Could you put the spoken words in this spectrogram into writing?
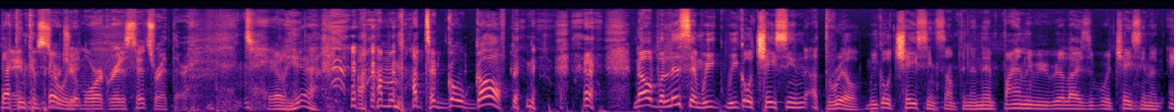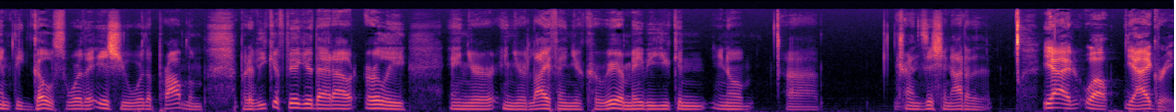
that can compare with Sergio it. Mora greatest hits right there Hell yeah, I'm about to go golf. no, but listen, we we go chasing a thrill. We go chasing something, and then finally we realize that we're chasing an empty ghost. We're the issue. We're the problem. But if you could figure that out early in your in your life and your career, maybe you can you know uh, transition out of it. Yeah, well, yeah, I agree.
